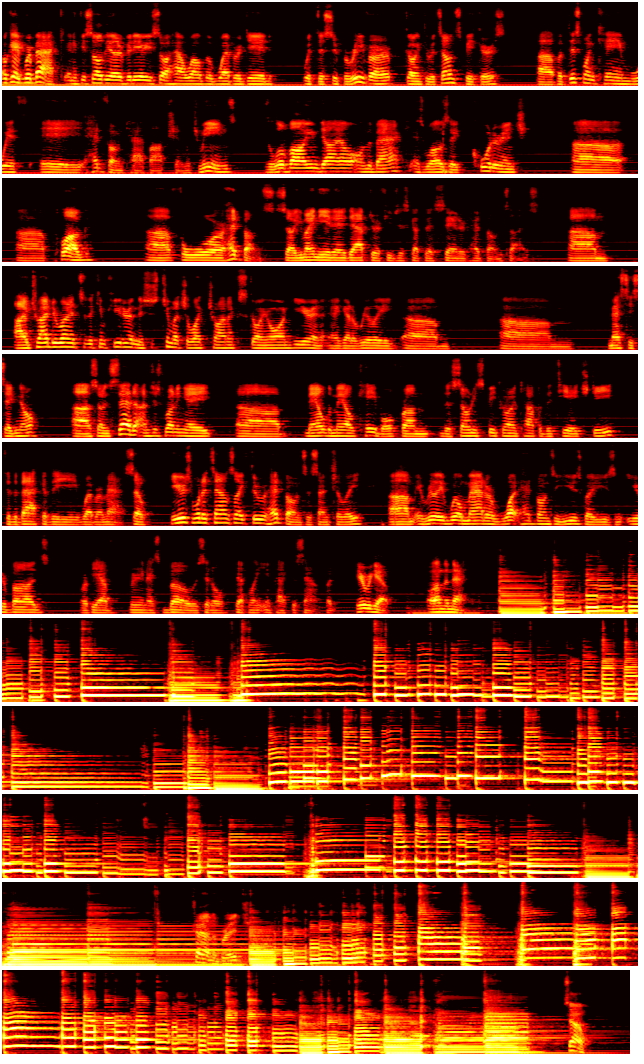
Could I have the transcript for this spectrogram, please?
Okay, we're back, and if you saw the other video, you saw how well the Weber did with the Super Reverb going through its own speakers, uh, but this one came with a headphone tap option, which means there's a little volume dial on the back, as well as a quarter inch uh, uh, plug uh, for headphones. So you might need an adapter if you've just got the standard headphone size. Um, I tried to run it to the computer, and there's just too much electronics going on here, and I got a really um, um, messy signal. Uh, so instead, I'm just running a uh, male-to-male cable from the Sony speaker on top of the THD to the back of the Weber Mass. So here's what it sounds like through headphones, essentially. Um, it really will matter what headphones you use, whether you're using earbuds or if you have really nice Bose, it'll definitely impact the sound. But here we go, on the neck. Bridge. So,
